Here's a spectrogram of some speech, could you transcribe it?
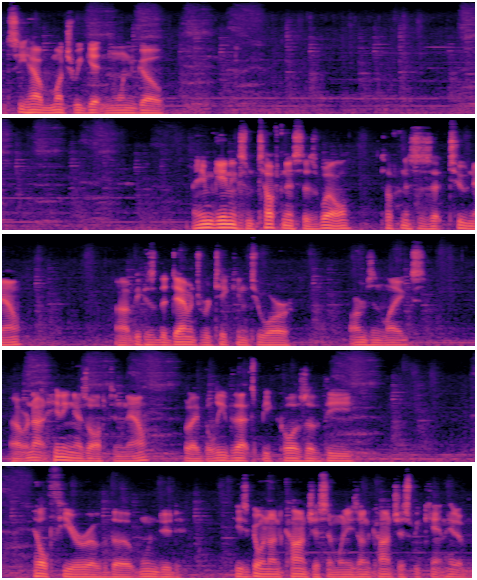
Let's see how much we get in one go. I am gaining some toughness as well. Toughness is at 2 now uh, because of the damage we're taking to our arms and legs. Uh, we're not hitting as often now, but I believe that's because of the health here of the wounded. He's going unconscious, and when he's unconscious, we can't hit him.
